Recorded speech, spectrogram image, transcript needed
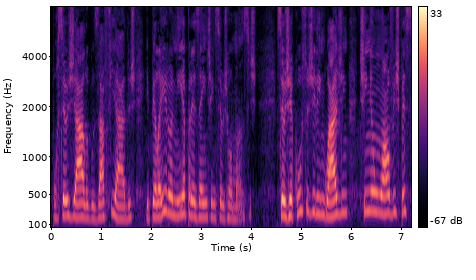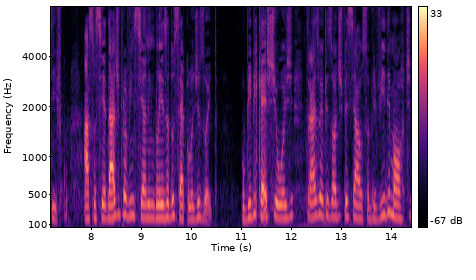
por seus diálogos afiados e pela ironia presente em seus romances. Seus recursos de linguagem tinham um alvo específico: a sociedade provinciana inglesa do século XVIII. O Bibicast hoje traz um episódio especial sobre vida e morte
